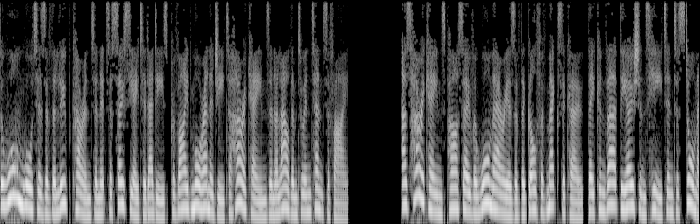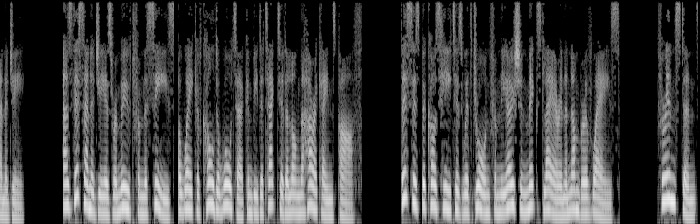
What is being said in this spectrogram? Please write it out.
The warm waters of the loop current and its associated eddies provide more energy to hurricanes and allow them to intensify. As hurricanes pass over warm areas of the Gulf of Mexico, they convert the ocean's heat into storm energy. As this energy is removed from the seas, a wake of colder water can be detected along the hurricane's path. This is because heat is withdrawn from the ocean mixed layer in a number of ways. For instance,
